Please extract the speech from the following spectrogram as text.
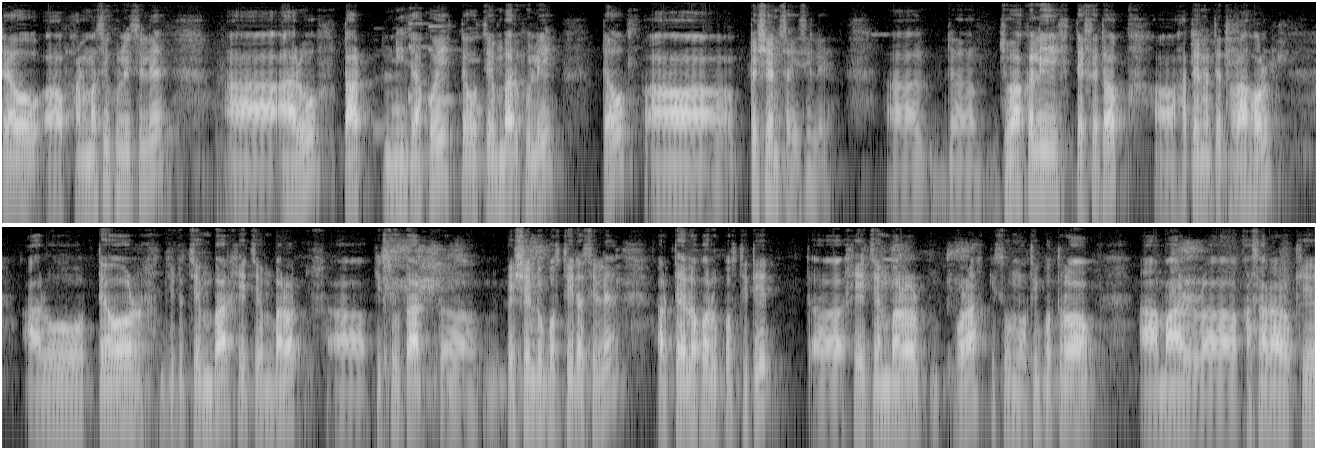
তেওঁ ফাৰ্মাচী খুলিছিলে আৰু তাত নিজাকৈ তেওঁ চেম্বাৰ খুলি তেওঁ পেচেণ্ট চাইছিলে যোৱাকালি তেখেতক হাতে নাতে ধৰা হ'ল। আৰু তেওঁৰ যিটো চেম্বাৰ সেই চেম্বাৰত আ, কিছু তাত পেচেণ্ট উপস্থিত আছিলে আৰু তেওঁলোকৰ উপস্থিতিত আ, সেই চেম্বাৰৰ পৰা কিছু নথি পত্ৰ আমাৰ আ, কাছাৰ আৰক্ষীয়ে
